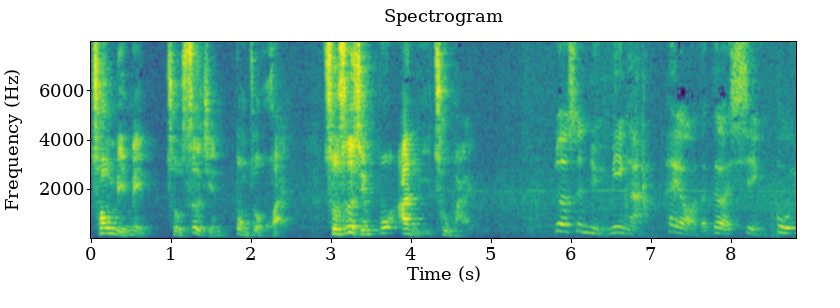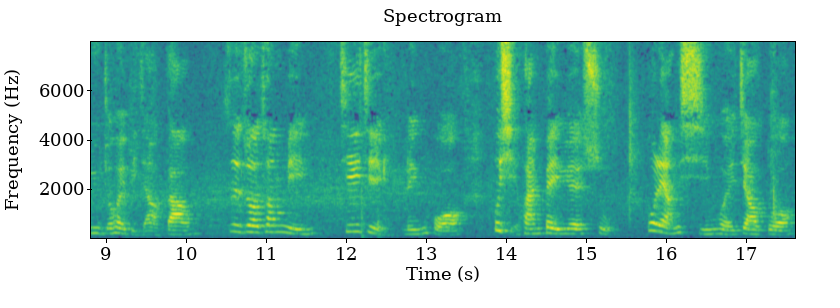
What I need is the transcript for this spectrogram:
聪明命，处事情动作快，处事情不按理出牌。若是女命啊，配偶的个性物欲就会比较高。自作聪明、机警、灵活，不喜欢被约束，不良行为较多。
